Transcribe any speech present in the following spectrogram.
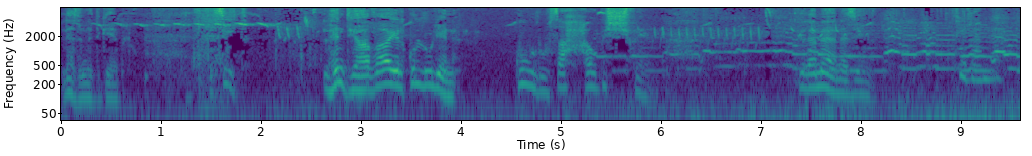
لازم نتقابلوا. نسيت. الهندي هذايل كله لنا قولوا صحة وبالشفاء. في الأمانة زين. في الأمان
